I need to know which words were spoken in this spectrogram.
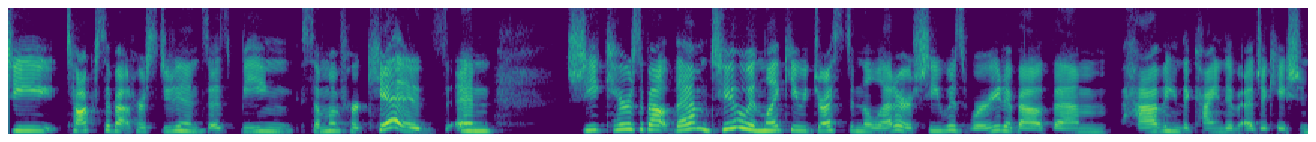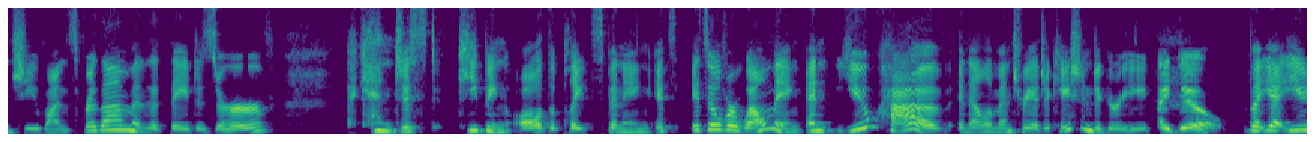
She talks about her students as being some of her kids, and she cares about them too. And like you addressed in the letter, she was worried about them having the kind of education she wants for them and that they deserve again just keeping all the plates spinning it's it's overwhelming and you have an elementary education degree i do but yet you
